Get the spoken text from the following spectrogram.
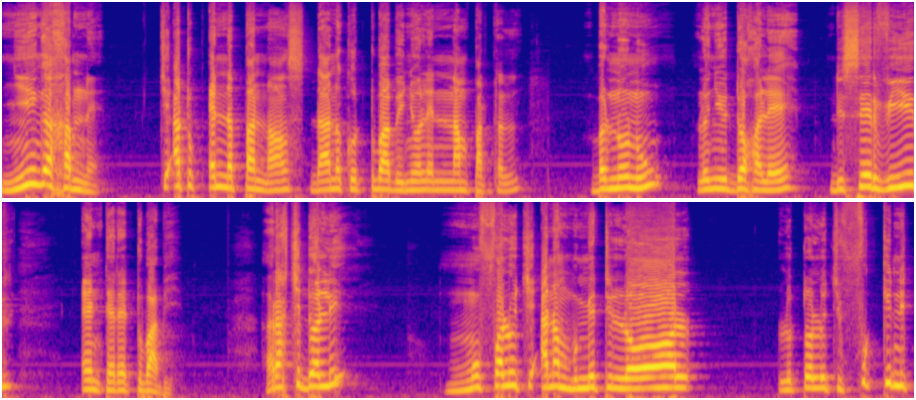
ñii nga xam ne ci atub indépendance daanaka tubaab yi ñoo leen nampatal ba noonu la ñuy doxalee di servir intérêt tubaab yi rax ci dolli mu falu ci anam bu metti lool lu toll ci fukki nit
